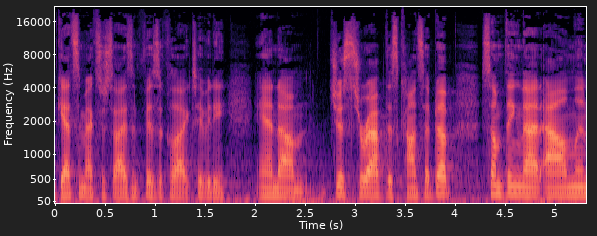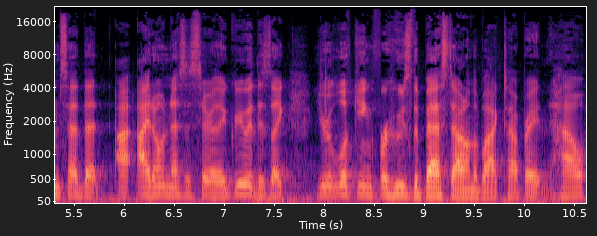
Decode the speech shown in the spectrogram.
get some exercise and physical activity. And um, just to wrap this concept up, something that Allen Lim said that I, I don't necessarily agree with is like you're looking for who's the best out on the blacktop, right? How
